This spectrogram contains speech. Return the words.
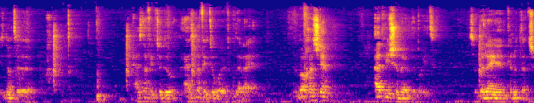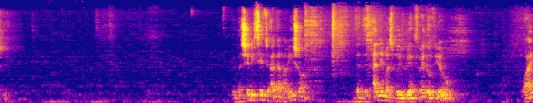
is not uh, has nothing to do, has nothing to worry from the lion. Baruch Hashem, add me Brit. So the lion cannot touch me. When Hashem said to Adam Arishon that the animals will be afraid of you, why?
